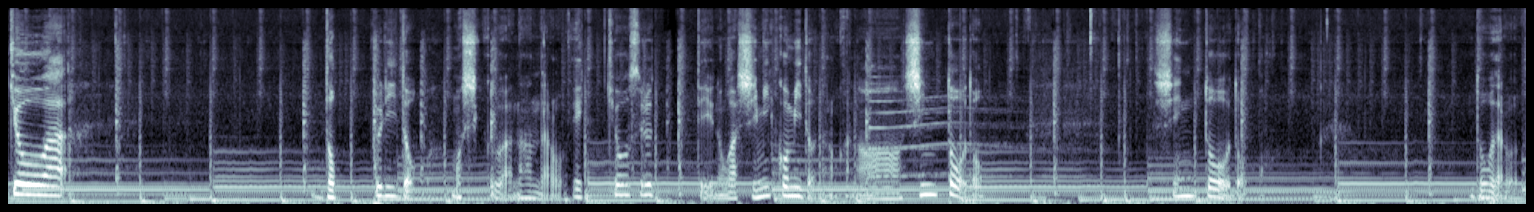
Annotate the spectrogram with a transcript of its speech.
境は、どっぷり度、もしくは何だろう、越境するっていうのが染み込み度なのかな。浸透度。浸透度。どうだろう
